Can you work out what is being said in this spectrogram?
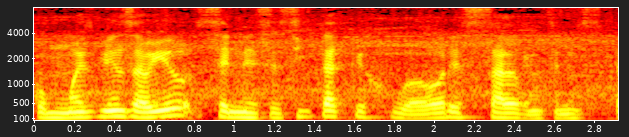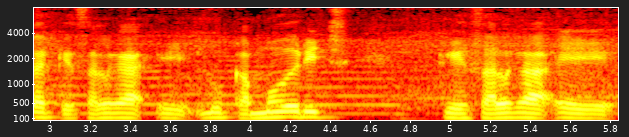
como es bien sabido, se necesita que jugadores salgan. Se necesita que salga eh, Luka Modric, que salga eh,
